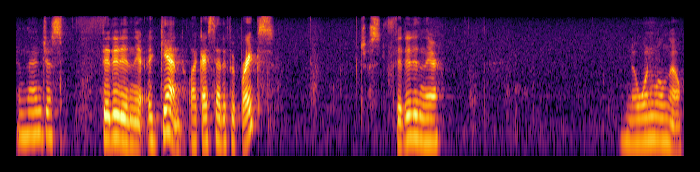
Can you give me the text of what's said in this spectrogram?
And then just fit it in there. Again, like I said, if it breaks, just fit it in there. No one will know.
